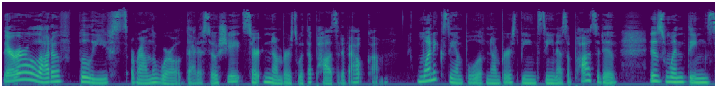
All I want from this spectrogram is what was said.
There are a lot of beliefs around the world that associate certain numbers with a positive outcome. One example of numbers being seen as a positive is when things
